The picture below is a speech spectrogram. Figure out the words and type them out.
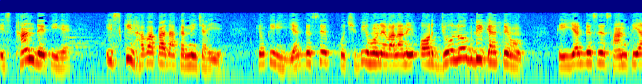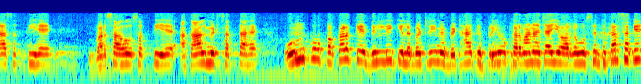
स्थान देती है, इसकी हवा पैदा करनी चाहिए, क्योंकि यज्ञ से कुछ भी होने वाला नहीं। और जो लोग भी कहते हो कि यज्ञ से शांति आ सकती है, वर्षा हो सकती है, अकाल मिट सकता है। उनको पकड़ के दिल्ली की लेबोरेटरी में बिठा के प्रयोग करवाना चाहिए और अगर वो सिद्ध कर सकें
